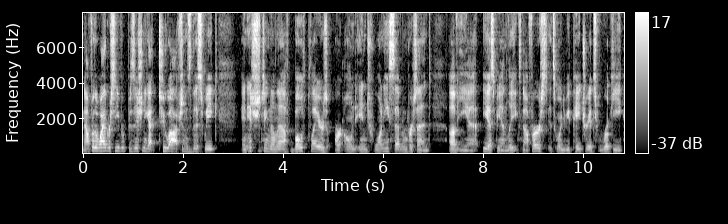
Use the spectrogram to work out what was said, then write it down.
Now, for the wide receiver position, you got two options this week. And interesting enough, both players are owned in 27% of ESPN leagues. Now, first, it's going to be Patriots rookie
